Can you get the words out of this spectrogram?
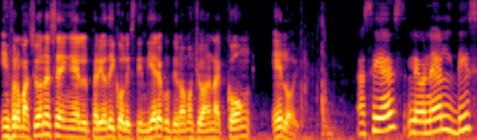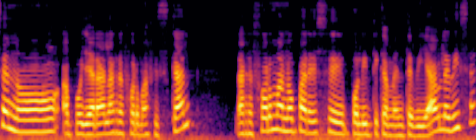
Informaciones en el periódico Listín Diario. Continuamos, Joana, con Eloy. Así es, Leonel dice no apoyará la reforma fiscal. La reforma no parece políticamente viable, dice.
